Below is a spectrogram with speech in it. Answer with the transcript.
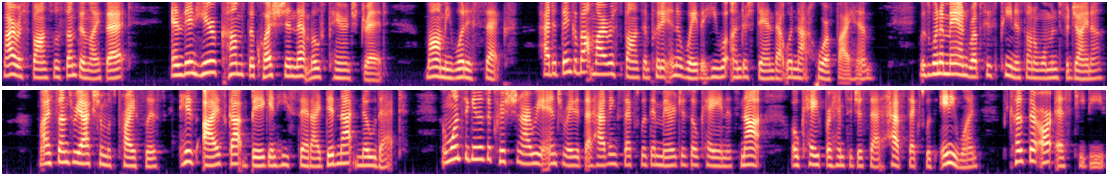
My response was something like that. And then here comes the question that most parents dread Mommy, what is sex? Had to think about my response and put it in a way that he would understand that would not horrify him. It was when a man rubs his penis on a woman's vagina. My son's reaction was priceless. His eyes got big and he said, I did not know that. And once again, as a Christian, I reiterated that having sex within marriage is okay and it's not okay for him to just have sex with anyone because there are STDs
